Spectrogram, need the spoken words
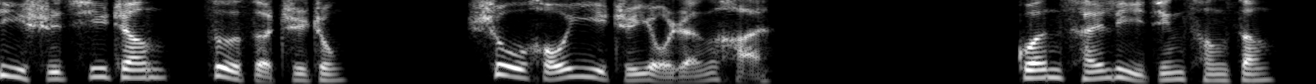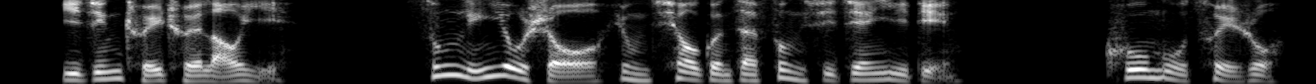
第十七章仄仄之中，瘦猴一直有人喊。棺材历经沧桑，已经垂垂老矣。松林右手用撬棍在缝隙间一顶，枯木脆弱，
